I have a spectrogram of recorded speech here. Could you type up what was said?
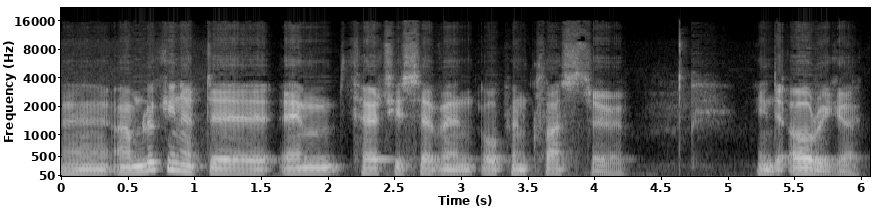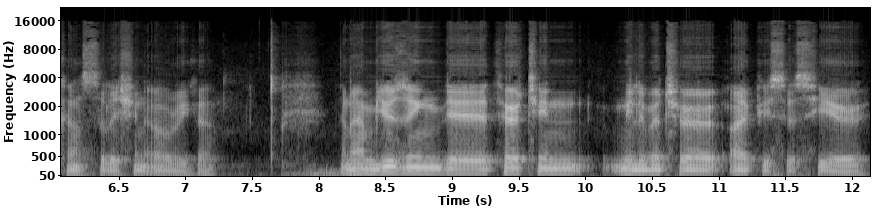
Uh, I'm looking at the M37 open cluster in the Auriga, constellation Auriga. And I'm using the 13 millimeter eyepieces here.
